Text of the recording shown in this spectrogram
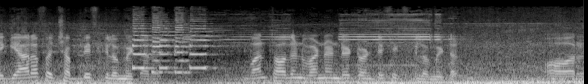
1126 किलोमीटर है। 1126 किलोमीटर। और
